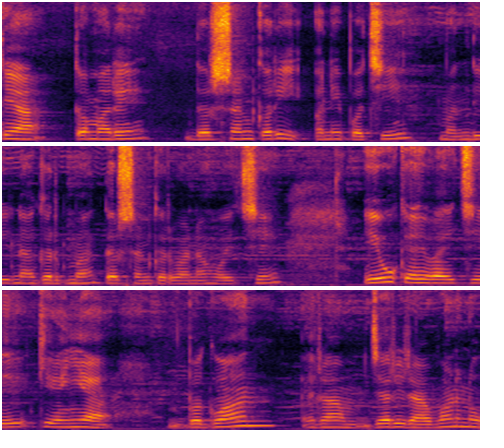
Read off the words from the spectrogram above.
ત્યાં તમારે દર્શન કરી અને પછી મંદિરના ગર્ભમાં દર્શન કરવાના હોય છે. એવું કહેવાય છે કે અહીંયા ભગવાન રામ જ્યારે રાવણનો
